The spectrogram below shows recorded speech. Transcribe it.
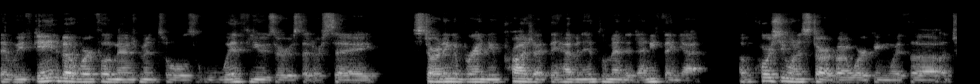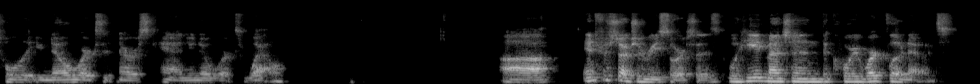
that we've gained about workflow management tools with users that are, say, starting a brand new project, they haven't implemented anything yet. Of course, you want to start by working with a, a tool that you know works at NERSC and you know works well. Uh, infrastructure resources. Well, he had mentioned the Cori workflow nodes.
